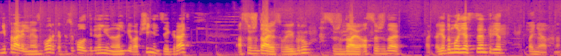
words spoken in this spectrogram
Неправильная сборка, без укола адреналина на льве вообще нельзя играть. Осуждаю свою игру, осуждаю, осуждаю. Так, а я думал, я в центре, я... понятно.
